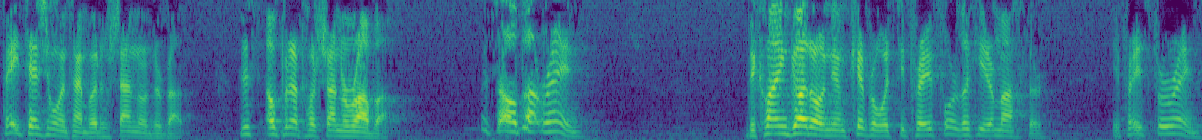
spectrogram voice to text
Pay attention one time what Hoshanot are about. Just open up Hoshana Rabbah. It's all about rain. The Kohen Gadol on Yom Kippur, what's he pray for? Look at your master. He prays for rain.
